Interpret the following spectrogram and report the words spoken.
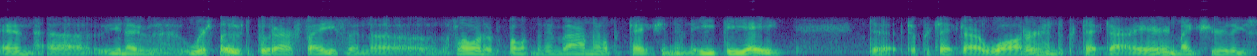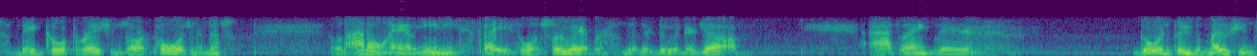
And, uh, you know, we're supposed to put our faith in uh, the Florida Department of Environmental Protection and the EPA to, to protect our water and to protect our air and make sure these big corporations aren't poisoning us. Well, I don't have any faith whatsoever that they're doing their job. I think they're going through the motions,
